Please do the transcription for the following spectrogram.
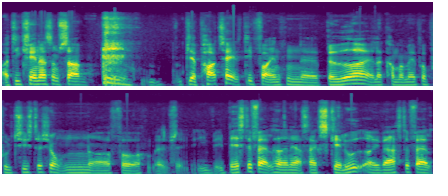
Og de kvinder, som så bliver påtalt, de får enten øh, bøder eller kommer med på politistationen og får, øh, i, i bedste fald havde jeg nær sagt, skæld ud, og i værste fald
